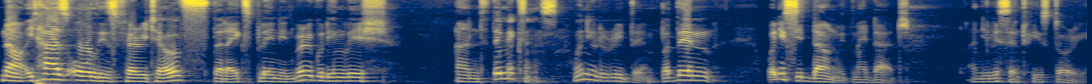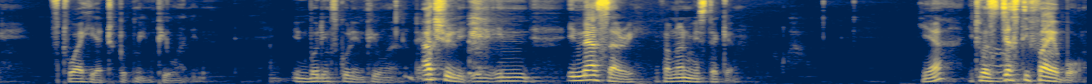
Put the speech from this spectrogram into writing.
Now, it has all these fairy tales that I explained in very good English, and they make sense when you read them. But then, when you sit down with my dad and you listen to his story, of why he had to put me in P1 in, in boarding school in P1. Damn. Actually, in, in, in nursery, if I'm not mistaken. Yeah, it was justifiable.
